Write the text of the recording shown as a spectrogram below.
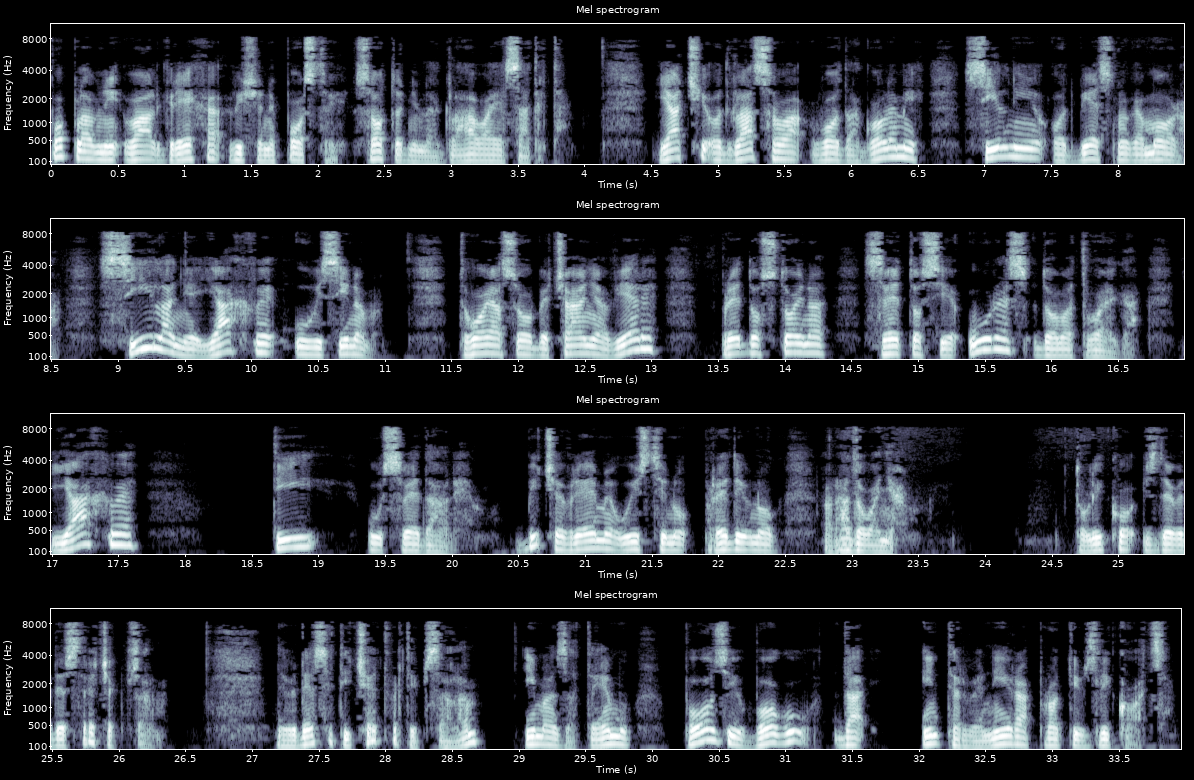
Poplavni val grijeha više ne postoji, sotornjina glava je satrta. Jači od glasova voda golemih, silniji od bjesnoga mora, silanje Jahve u visinama. Tvoja su obećanja vjere, predostojna, svetos je urez doma tvojega. Jahve, ti u sve dane. Biće vrijeme u istinu predivnog radovanja. Toliko iz 93. psalma. 94. psalam ima za temu poziv Bogu da intervenira protiv zlikovaca.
